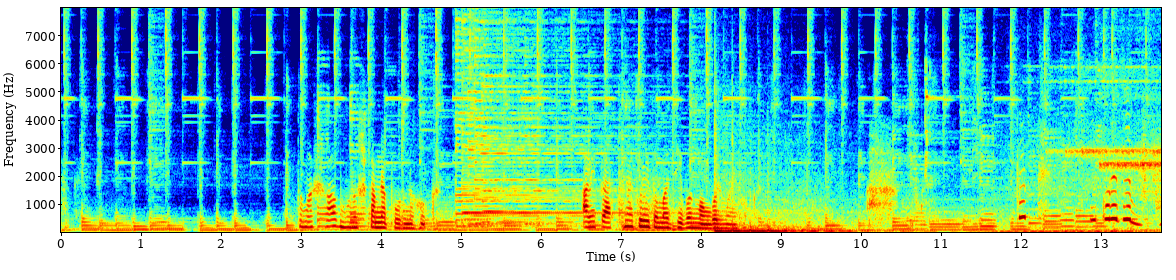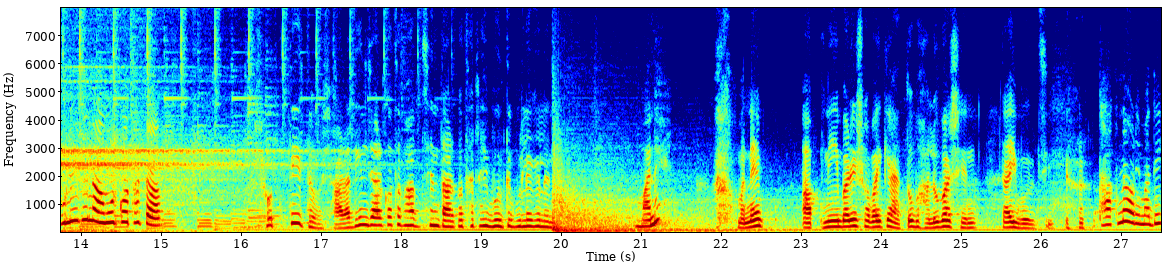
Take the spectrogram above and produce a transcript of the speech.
থাক। তোমার সব মনস্কামনা পূর্ণ হোক। আমি প্রার্থনা করি তোমার জীবন মঙ্গলময় হোক। কি করে যে ভুলে গেলাম ওর কথাটা? সত্যি তো সারাদিন যার কথা ভাবছেন তার কথাটাই বলতে ভুলে গেলেন। মানে? মানে আপনি এই বাড়ির সবাইকে এত ভালোবাসেন তাই বলছি। থাক না অরিমাদি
